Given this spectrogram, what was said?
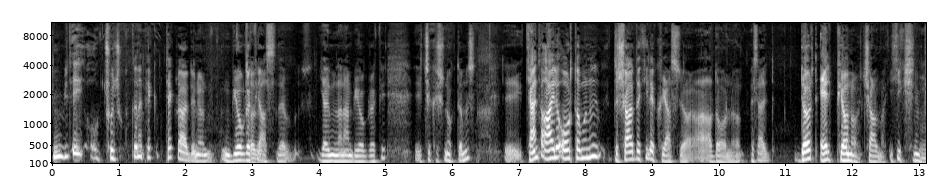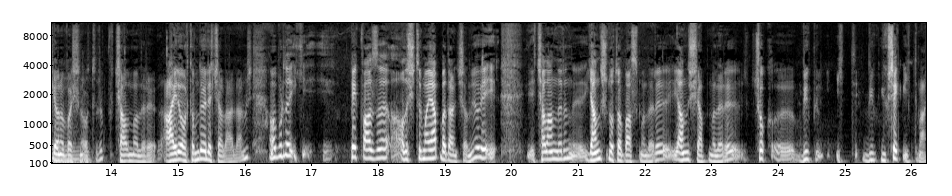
Şimdi bir de o çocukluklarına pek tekrar dönüyorum. Biyografi Tabii. aslında yayınlanan biyografi e, çıkış noktamız. E, Kendi aile ortamını dışarıdakiyle kıyaslıyor Adorno. Mesela dört el piyano çalmak. iki kişinin piyano başına oturup çalmaları. Aile ortamında öyle çalarlarmış. Ama burada iki, e, pek fazla alıştırma yapmadan çalınıyor ve çalanların yanlış nota basmaları, yanlış yapmaları çok e, büyük, bir büyük yüksek bir ihtimal.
